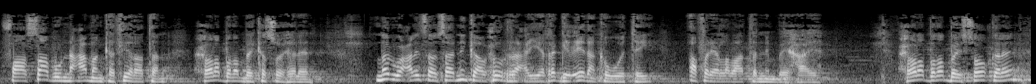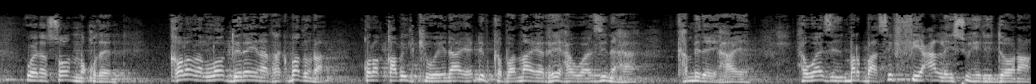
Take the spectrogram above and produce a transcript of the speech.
fa asaabuu nacaman kaiiratan xoolo badan bay ka soo heleen. Nabigu cala slat slam ninkaa wuxuu raaciyey raggii ciidanka watay nin bay ahaayeen. Xoolo badan bay soo galeen wayna soo noqdeen. Qolada loo dirayna ragbaduna qolo qabiilkii weynaa kamiday ahaayeen. Hawaasin marbaa si fiican laysu heli doonaa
